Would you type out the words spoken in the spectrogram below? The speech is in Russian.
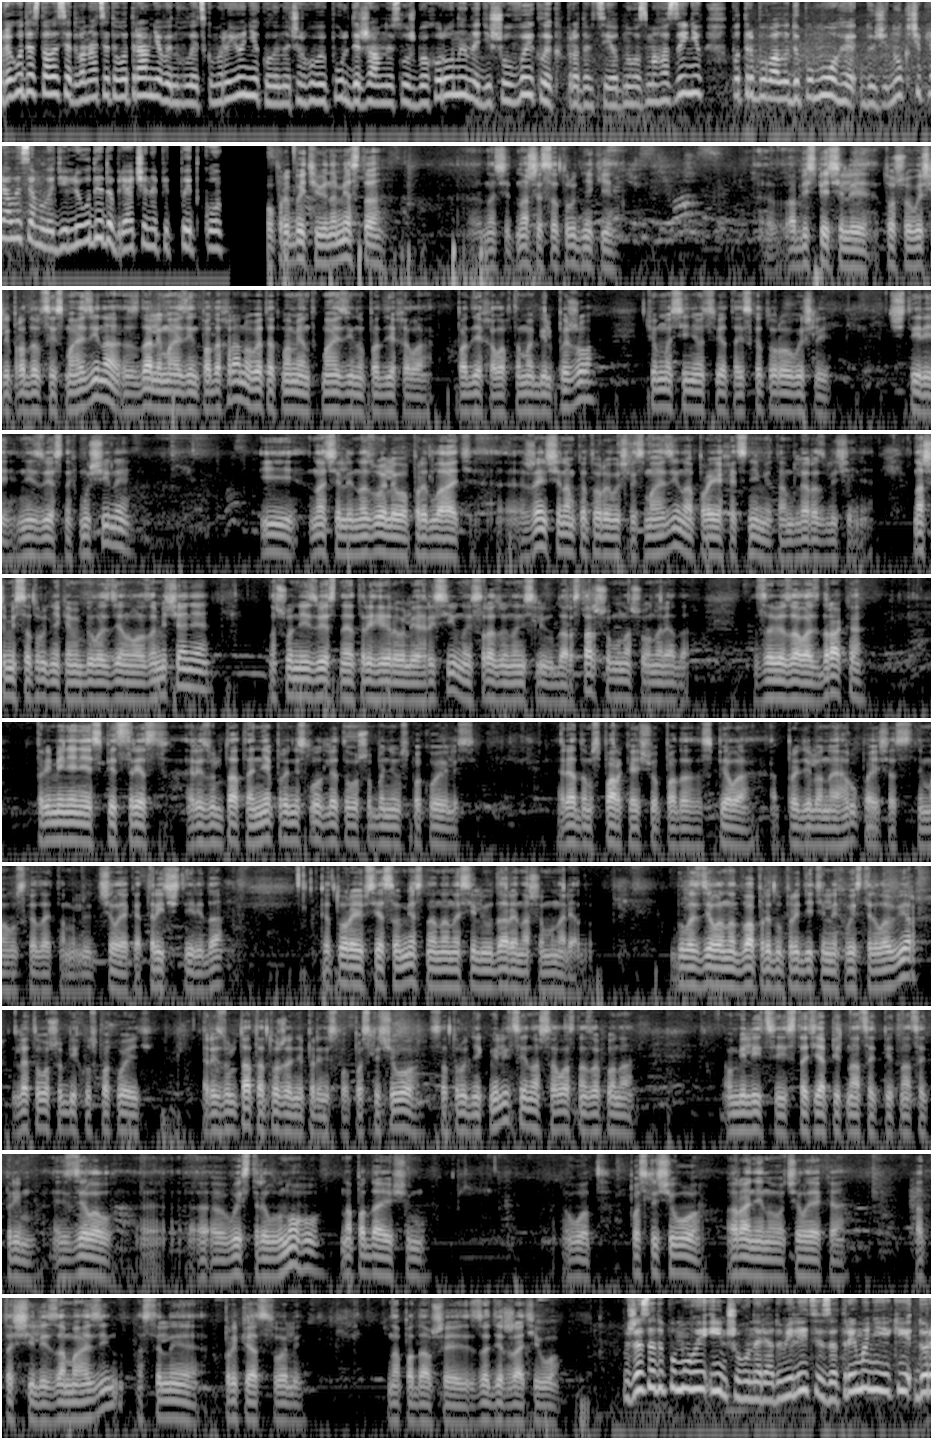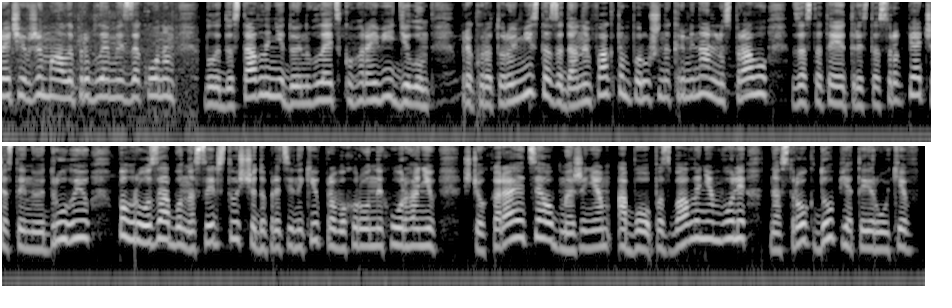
Пригода сталася 12 травня в Інгулецькому районі, коли на черговий пульт Державної служби охорони надійшов виклик. Продавці одного з магазинів потребували допомоги. До жінок чіплялися молоді люди, добряче на підпитку. По прибытию на место значит, наши сотрудники э, обеспечили то, что вышли продавцы с магазина, сдали магазин под охрану. В этот момент к магазину подъехала, подъехал автомобиль Peugeot темно-синего цвета, из которого вышли четыре неизвестных мужчины И начали назойливо предлагать э, женщинам, которые вышли с магазина, проехать с ними там для развлечения. Нашими сотрудниками было сделано замечание, на что неизвестные отреагировали агрессивно и сразу нанесли удар старшему нашего наряда. Завязалась драка. Применение спецсредств результата не принесло для того, чтобы они успокоились. Рядом с парком еще подоспела определенная группа, я сейчас не могу сказать, там человека 3-4, да, которые все совместно наносили удары нашему наряду. Было сделано два предупредительных выстрела вверх для того, чтобы их успокоить. Результата тоже не принесло. После чего сотрудник милиции наш, согласно закона о милиции, статья 15.15 прим, сделал э, э, выстрел в ногу нападающему. Вот. После чего раненого человека оттащили за магазин, остальные препятствовали нападавшие задержать его. Вже за допомогою іншого наряду міліції затримані, які, до речі, вже мали проблеми з законом, були доставлені до Інгулецького райвідділу. Прокуратурою міста за даним фактом порушено кримінальну справу за статтею 345 частиною 2 погроза або насильство щодо працівників правоохоронних органів, що карається обмеженням або позбавленням волі на строк до 5 років.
